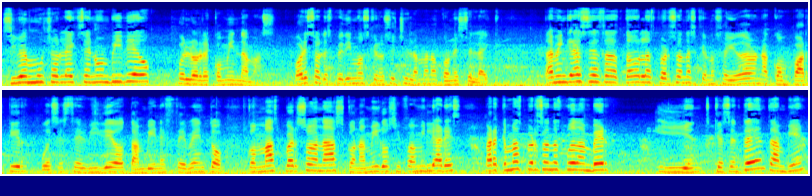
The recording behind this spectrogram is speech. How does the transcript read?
si ve muchos likes en un video, pues lo recomienda más. Por eso les pedimos que nos echen la mano con ese like. También gracias a todas las personas que nos ayudaron a compartir pues este video, también este evento con más personas, con amigos y familiares, para que más personas puedan ver y que se enteren también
